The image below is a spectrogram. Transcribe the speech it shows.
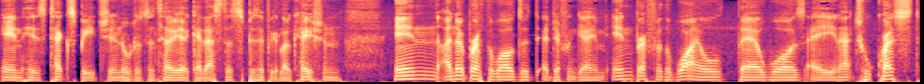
in his text speech in order to tell you, okay, that's the specific location. In I know Breath of the Wild's a, a different game. In Breath of the Wild, there was a, an actual quest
